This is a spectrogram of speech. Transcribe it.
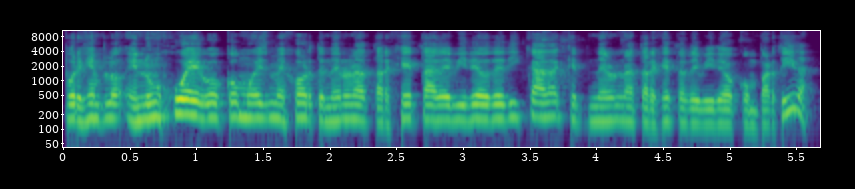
por ejemplo, en un juego, cómo es mejor tener una tarjeta de video dedicada que tener una tarjeta de video compartida.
